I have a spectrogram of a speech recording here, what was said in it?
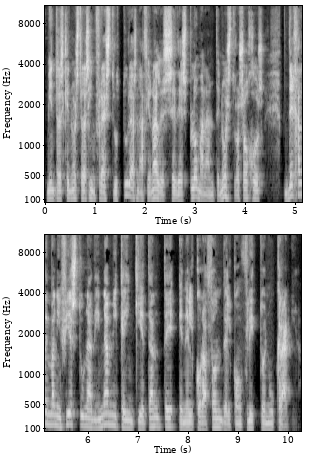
mientras que nuestras infraestructuras nacionales se desploman ante nuestros ojos, deja de manifiesto una dinámica inquietante en el corazón del conflicto en Ucrania.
